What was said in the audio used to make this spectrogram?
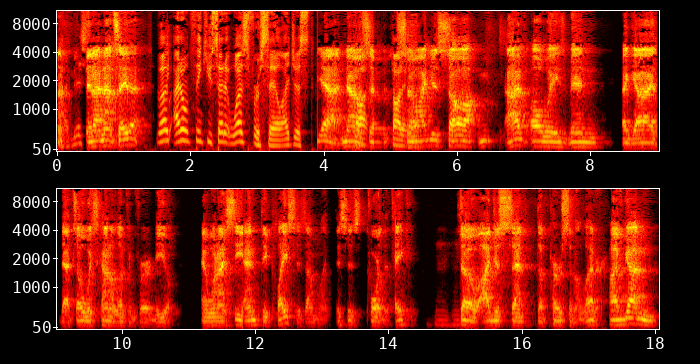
I did I not say that? Well, I don't think you said it was for sale. I just yeah no. Thought, so thought so I just saw. I've always been a guy that's always kind of looking for a deal, and when I see empty places, I'm like, this is for the taking. Mm-hmm. So I just sent the person a letter. I've gotten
